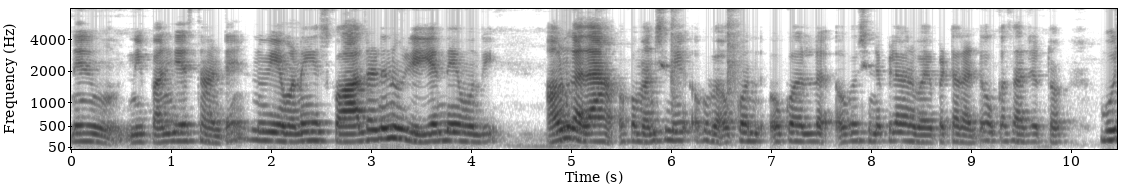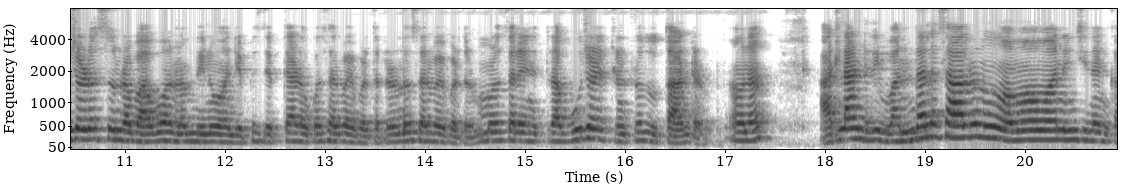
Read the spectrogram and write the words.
నేను నీ పని చేస్తా అంటే నువ్వు ఏమన్నా చేసుకో. ఆల్రెడీ నువ్వు చెయ్యంది ఏముంది? అవును కదా ఒక మనిషిని ఒక ఒక ఒక ఒక చిన్నపిల్లగాని భయపెట్టాలంటే ఒక్కసారి చెప్తాం. బూచోడొస్తుండ్రా బాబు అన్నం తిను అని చెప్పేసి చెప్తే ఆడు ఒక్కసారి భయపడతాడు రెండోసారి భయపడతాడు మూడోసారి ఏం చెప్తాడు ఆ బూచోడు ఎట్లుంటాడో చూస్తా అంటాడు. అవునా? అట్లాంటిది వందల సార్లు నువ్వు అవమానించినాక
